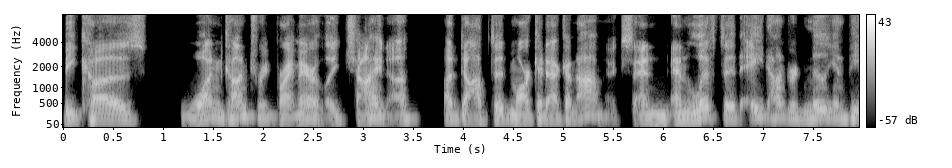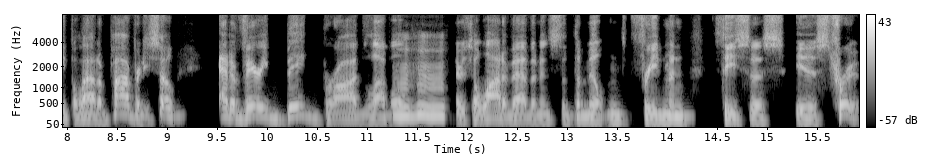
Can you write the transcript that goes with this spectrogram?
because one country, primarily China, adopted market economics and, and lifted 800 million people out of poverty. So, at a very big, broad level, mm-hmm. there's a lot of evidence that the Milton Friedman thesis is true.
